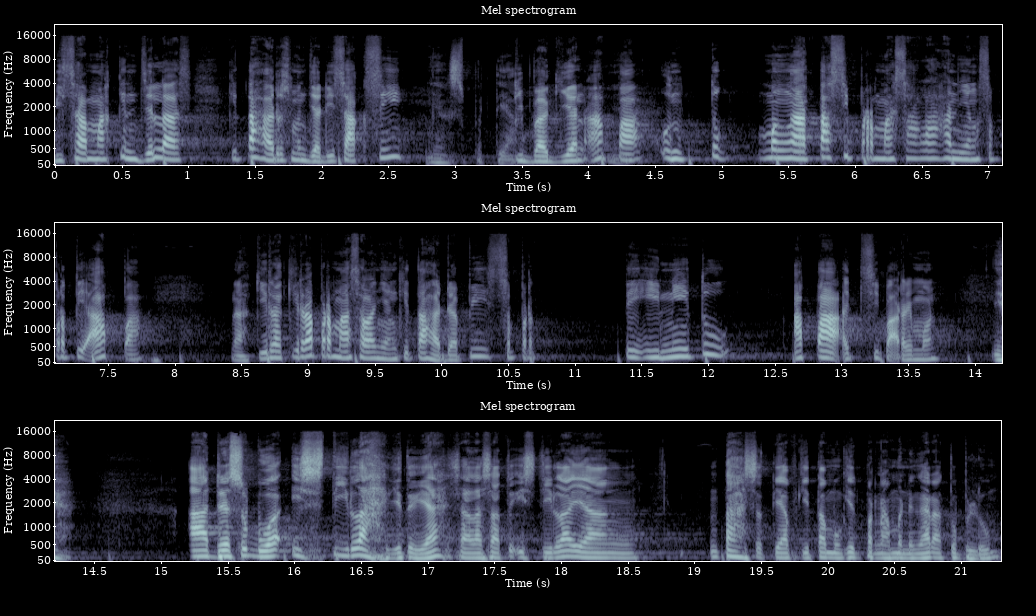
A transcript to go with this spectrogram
bisa makin jelas kita harus menjadi saksi yang seperti apa? di bagian apa ya. untuk mengatasi permasalahan yang seperti apa. Nah kira-kira permasalahan yang kita hadapi seperti ini itu apa sih Pak Raymond? Ya, ada sebuah istilah gitu ya, salah satu istilah yang entah setiap kita mungkin pernah mendengar atau belum.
